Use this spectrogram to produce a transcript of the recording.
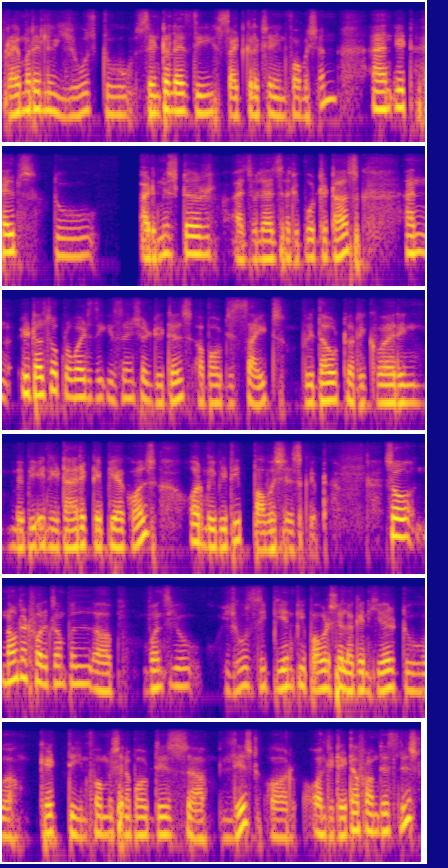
primarily used to centralize the site collection information and it helps to administer as well as report the task. And it also provides the essential details about the sites without requiring maybe any direct API calls or maybe the PowerShell script. So now that, for example, uh, once you use the PNP PowerShell again here to uh, get the information about this uh, list or all the data from this list,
